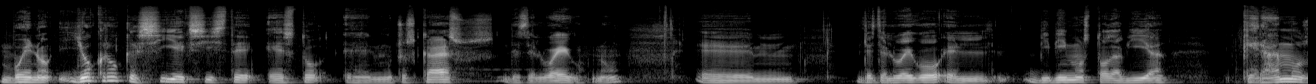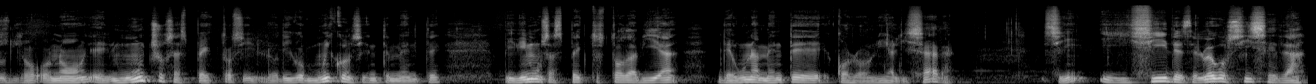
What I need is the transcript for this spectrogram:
Bueno, yo creo que sí existe esto en muchos casos, desde luego, ¿no? Em, desde luego, vivimos todavía, querámoslo o no, en muchos aspectos, y lo digo muy conscientemente, vivimos aspectos todavía de una mente colonializada, ¿sí? Y sí, desde luego sí se da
